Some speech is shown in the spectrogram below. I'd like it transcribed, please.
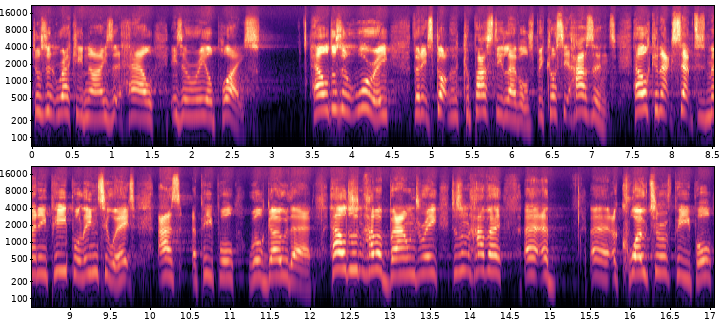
doesn't recognize that hell is a real place. Hell doesn't worry that it's got the capacity levels because it hasn't. Hell can accept as many people into it as people will go there. Hell doesn't have a boundary, doesn't have a, a, a, a quota of people.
